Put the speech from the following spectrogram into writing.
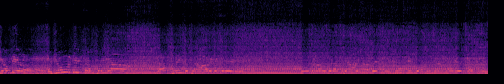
ਜਿਉਂਦੀਰ ਮਸ਼ਹੂਰ ਦੀ ਕੰਪਨੀਆਂ ਲਵਪ੍ਰੀਤ ਬਨਾਰ ਕਹਿੰਦੇ ਸੋਚਣਾ ਨੂੰ ਬੜਾ ਪਿਆਰ ਕਰਦੇ ਨੇ ਮਸ਼ਹੂਰ ਦੀ ਕੰਪਨੀਆਂ ਜਿਉਂਦੀਰ ਕੰਪਨੀ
